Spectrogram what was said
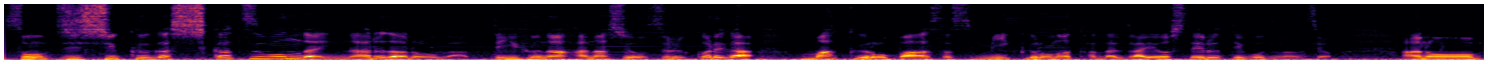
その自粛が死活問題になるだろうがっていうふうな話をする。これがマクロ VS ミクロの戦いをしてるっていうことなんですよ。あの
